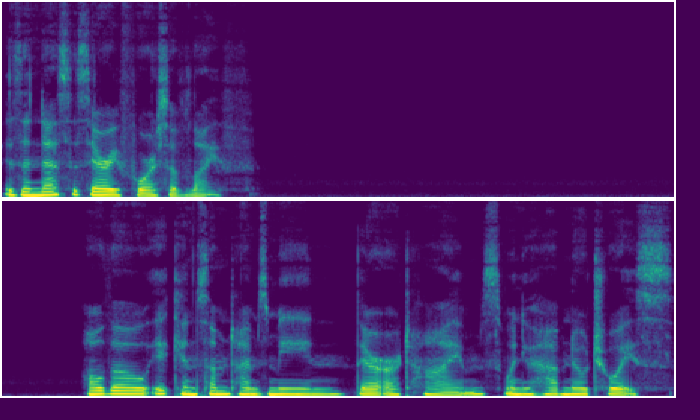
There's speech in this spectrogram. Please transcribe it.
is a necessary force of life. Although it can sometimes mean there are times when you have no choice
